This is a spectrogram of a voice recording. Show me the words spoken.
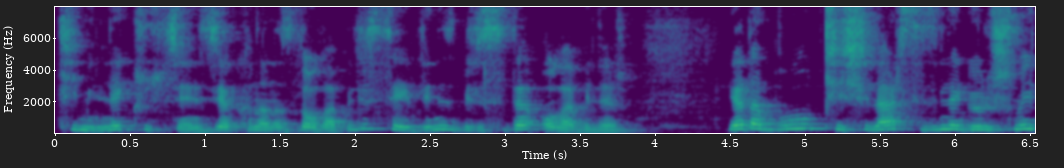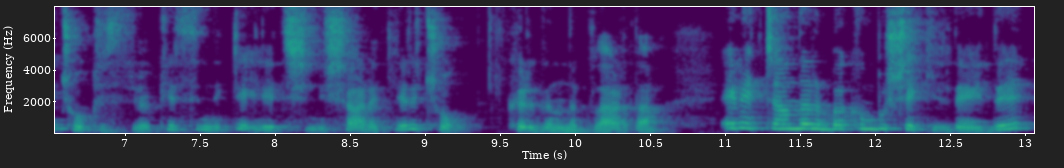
Kiminle küsseniz yakınınızda olabilir, sevdiğiniz birisi de olabilir. Ya da bu kişiler sizinle görüşmeyi çok istiyor. Kesinlikle iletişim işaretleri çok kırgınlıklarda. Evet canlarım bakın bu şekildeydi.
